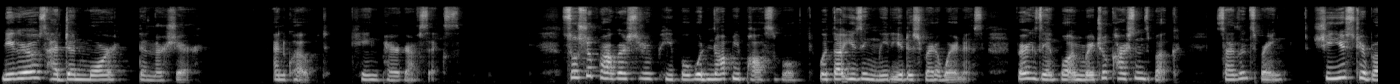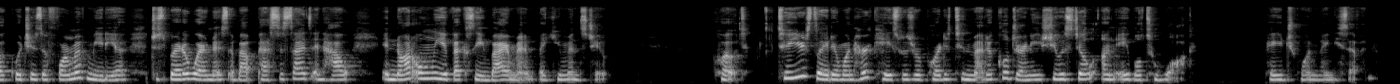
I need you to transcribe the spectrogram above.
Negroes had done more than their share. End quote. King, paragraph 6. Social progress through people would not be possible without using media to spread awareness. For example, in Rachel Carson's book, Silent Spring, she used her book, which is a form of media, to spread awareness about pesticides and how it not only affects the environment, but humans too. Quote Two years later, when her case was reported to the medical journey, she was still unable to walk. Page 197.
